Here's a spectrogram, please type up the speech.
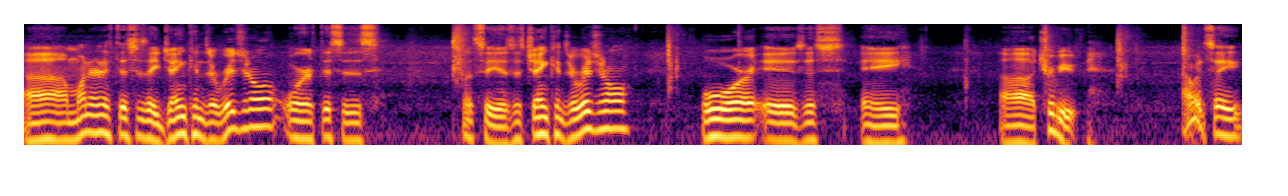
Uh, I'm wondering if this is a Jenkins original or if this is let's see is this jenkins original or is this a uh, tribute? I would say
